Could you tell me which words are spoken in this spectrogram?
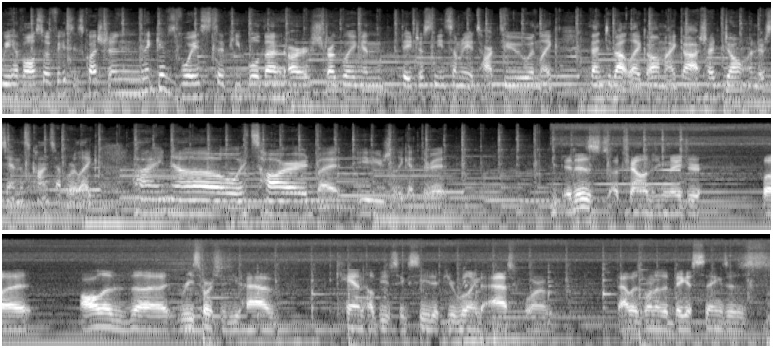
we have also faced these questions. And it gives voice to people that are struggling and they just need somebody to talk to and like vent about like, oh my gosh, I don't understand this concept. Or like, I know it's hard, but you usually get through it. It is a challenging major, but all of the resources you have can help you succeed if you're willing to ask for them. That was one of the biggest things is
